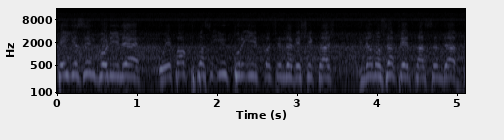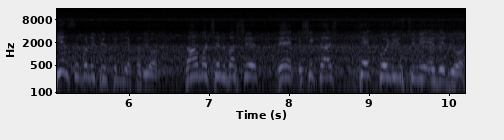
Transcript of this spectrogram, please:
Feyyaz'ın golüyle UEFA Kupası ilk turu ilk maçında Beşiktaş Dinamo Zagreb karşısında 1-0'lık üstünlüğü yakalıyor. Daha maçın başı ve Beşiktaş tek gollü üstünlüğü elde ediyor.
